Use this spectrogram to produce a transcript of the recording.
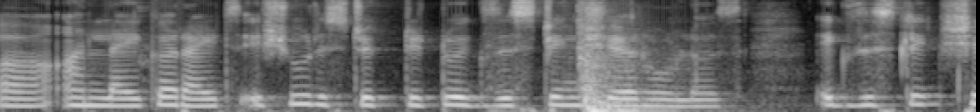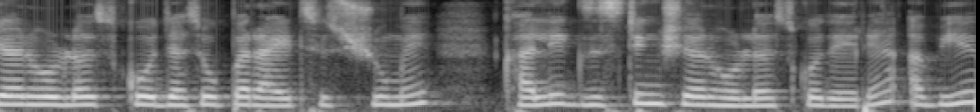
Unlike a rights issue restricted to existing share holders existing share holders को जैसे ऊपर राइट्स इशू में खाली एग्जिस्टिंग शेयर होल्डर्स को दे रहे हैं, अब ये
